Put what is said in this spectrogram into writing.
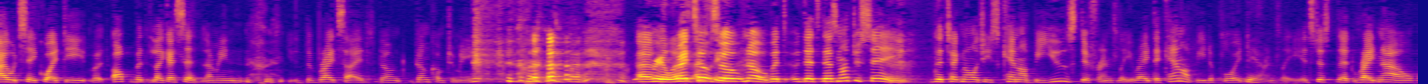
I would say quite the, but, op- but like I said, I mean, the bright side. Don't don't come to me. Uh, Realist, right? So so no, but that's that's not to say the technologies cannot be used differently, right? They cannot be deployed Yeah. differently. It's just that right now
